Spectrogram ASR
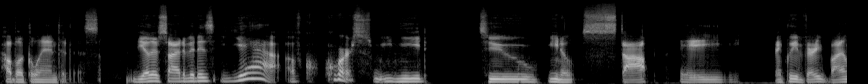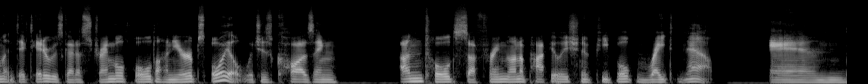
public land to this. The other side of it is, yeah, of course, we need to, you know, stop a, frankly, very violent dictator who's got a stranglehold on Europe's oil, which is causing untold suffering on a population of people right now. And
